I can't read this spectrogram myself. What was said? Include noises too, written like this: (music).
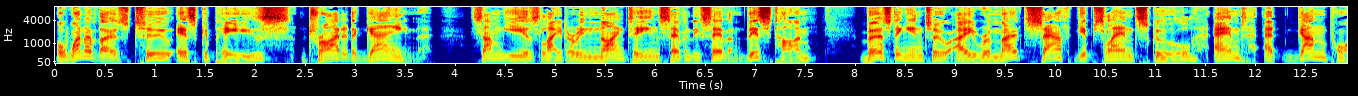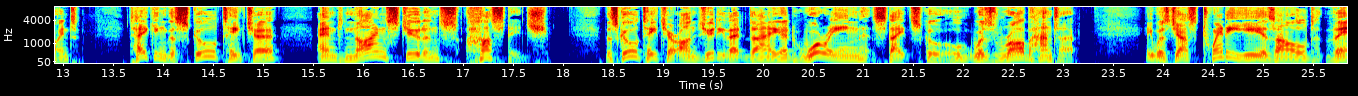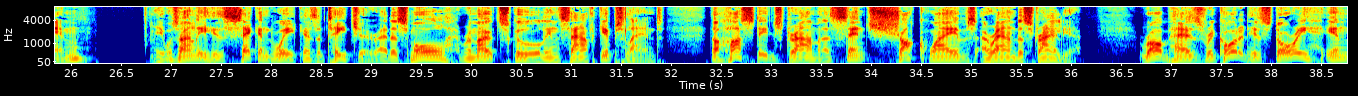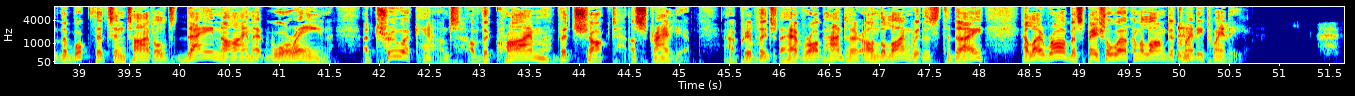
Well, one of those two escapees tried it again some years later in 1977, this time bursting into a remote South Gippsland school and at gunpoint taking the school teacher and nine students hostage. The school teacher on duty that day at Wooreen State School was Rob Hunter. He was just 20 years old then, it was only his second week as a teacher at a small remote school in South Gippsland. The hostage drama sent shockwaves around Australia. Rob has recorded his story in the book that's entitled Day 9 at Wooreen, a true account of the crime that shocked Australia. Our privilege to have Rob Hunter on the line with us today. Hello, Rob. A special welcome along to (clears throat) 2020.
